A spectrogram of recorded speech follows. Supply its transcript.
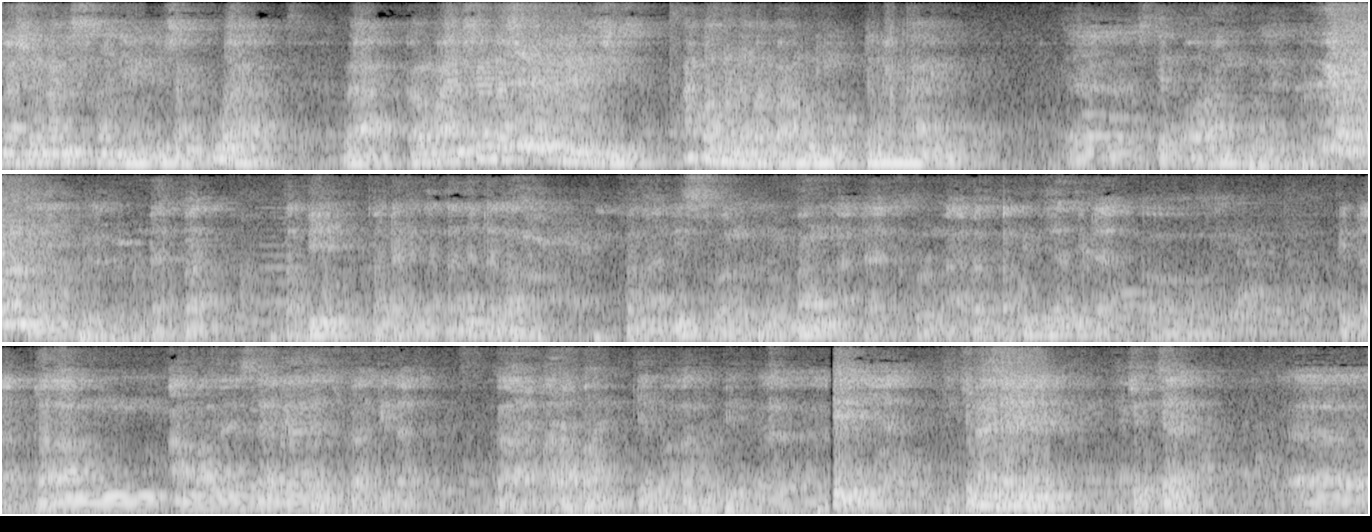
nasionalismenya itu sangat kuat. Nah kalau Pak Anies kan nasionalis religius, apa pendapat Pak Rudi dengan hal itu? Eh, setiap orang boleh berpendapat, boleh berpendapat, tapi pada kenyataannya adalah Bang Anies walaupun memang ada keturunan Arab, tapi dia tidak eh, tidak dalam amalnya sehari-hari juga tidak ke Arab-Araban, dia malah lebih ke ya, di Jogja Jogja. Eh,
